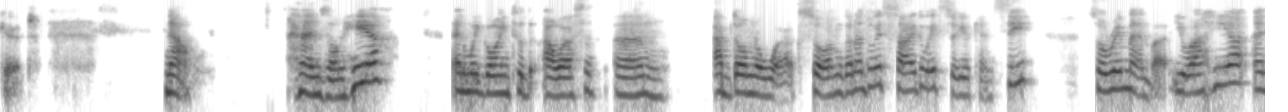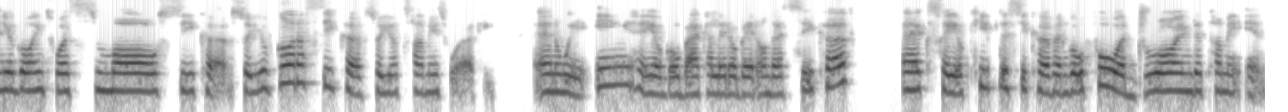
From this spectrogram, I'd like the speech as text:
Good. Now, hands on here, and we're going to our um, abdominal work. So I'm gonna do it sideways so you can see. So remember, you are here and you're going to a small C curve. So you've got a C curve, so your tummy is working. And we inhale, go back a little bit on that C curve. Exhale, keep the C curve and go forward, drawing the tummy in.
